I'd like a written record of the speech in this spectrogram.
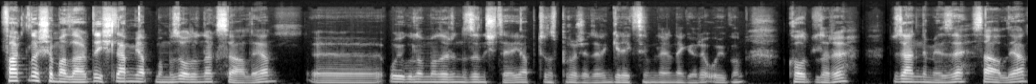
farklı aşamalarda işlem yapmamızı olanak sağlayan e, uygulamalarınızın işte yaptığınız projelerin gereksinimlerine göre uygun kodları düzenlemenize sağlayan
